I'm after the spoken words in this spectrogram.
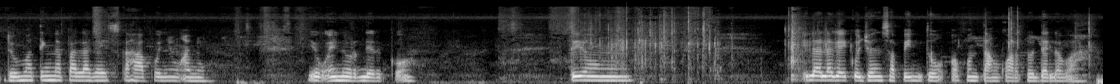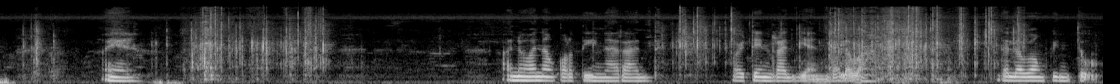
Dumating na pala guys kahapon yung ano, yung in-order ko. Ito yung ilalagay ko dyan sa pinto papuntang kwarto dalawa. Ayan. Anuhan ng cortina rad. Curtain rad yan, dalawa. Dalawang pinto.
